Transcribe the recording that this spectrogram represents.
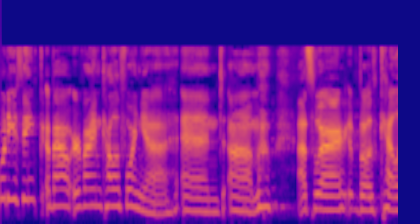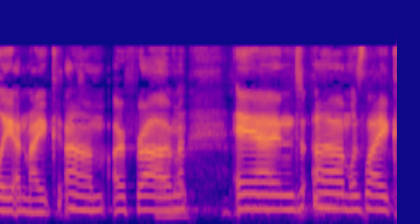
what do you think about Irvine, California? And um, that's where both Kelly and Mike um, are from, and um, was like.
